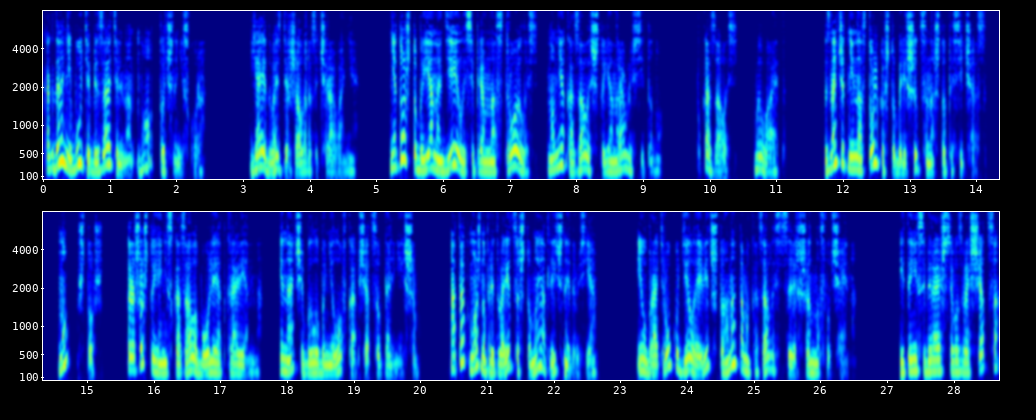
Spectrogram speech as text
Когда-нибудь обязательно, но точно не скоро. Я едва сдержала разочарование. Не то чтобы я надеялась и прям настроилась, но мне казалось, что я нравлюсь Итану. Показалось. Бывает. Значит, не настолько, чтобы решиться на что-то сейчас. Ну, что ж, хорошо, что я не сказала более откровенно, иначе было бы неловко общаться в дальнейшем. А так можно притвориться, что мы отличные друзья. И убрать руку, делая вид, что она там оказалась совершенно случайно. «И ты не собираешься возвращаться?»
